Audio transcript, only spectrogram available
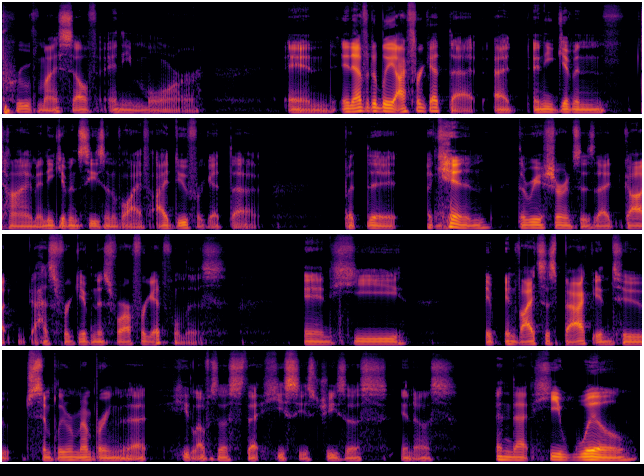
prove myself anymore. And inevitably I forget that at any given time, any given season of life. I do forget that. But the again, the reassurance is that God has forgiveness for our forgetfulness. And He invites us back into simply remembering that He loves us, that He sees Jesus in us, and that He will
